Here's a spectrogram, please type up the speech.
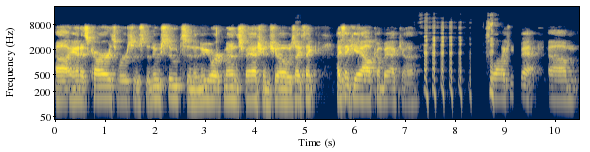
uh, and it's cars versus the new suits and the New York men's fashion shows. I think I think, yeah, I'll come back, John. so I came back. Um,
